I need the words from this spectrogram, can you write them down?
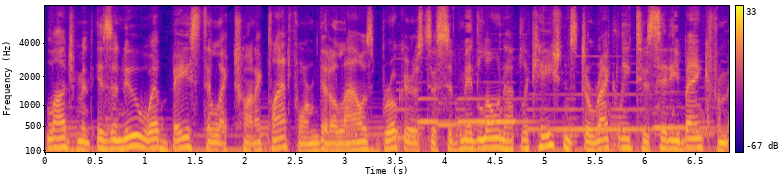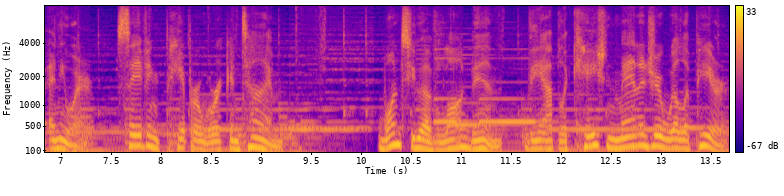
Lodgement is a new web-based electronic platform that allows brokers to submit loan applications directly to Citibank from anywhere, saving paperwork and time. Once you have logged in, the application manager will appear.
